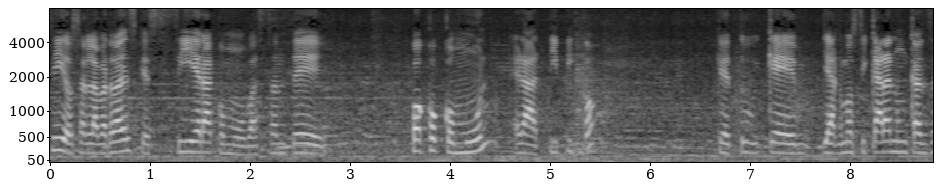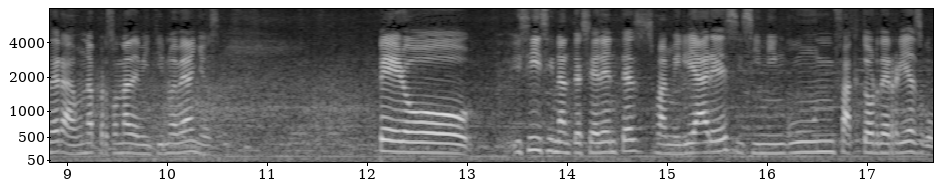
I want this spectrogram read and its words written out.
sí, o sea, la verdad es que sí era como bastante poco común, era atípico que, tu, que diagnosticaran un cáncer a una persona de 29 años. Pero, y sí, sin antecedentes familiares y sin ningún factor de riesgo.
